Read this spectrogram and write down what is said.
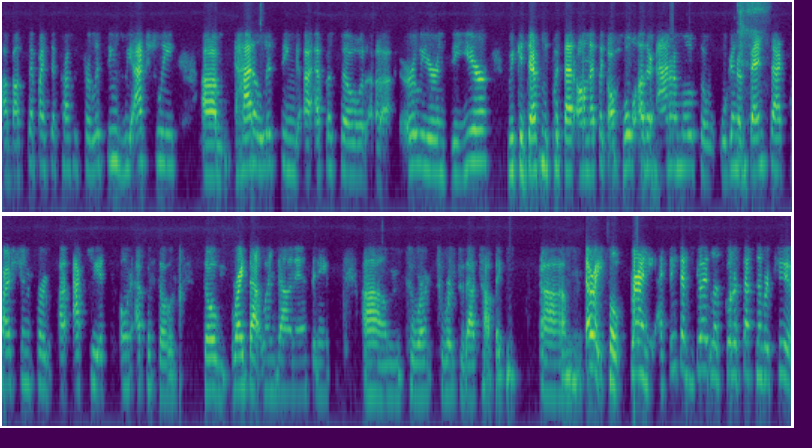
about step-by-step process for listings. We actually um, had a listing uh, episode uh, earlier in the year. We could definitely put that on. That's like a whole other animal. So we're going to bench that question for uh, actually its own episode. So write that one down, Anthony, um, to work to work through that topic. Um, all right. So Brandy, I think that's good. Let's go to step number two.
